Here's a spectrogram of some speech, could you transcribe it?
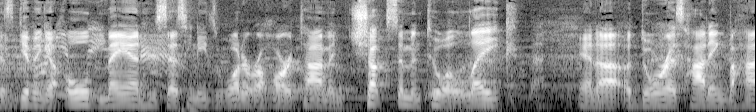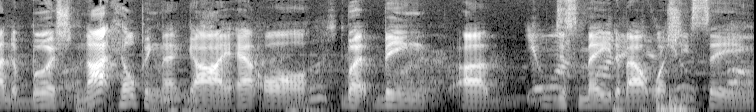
is giving an old man who says he needs water a hard time and chucks him into a lake. And uh, Adora is hiding behind a bush, not helping that guy at all, but being uh, dismayed about what she's seeing.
